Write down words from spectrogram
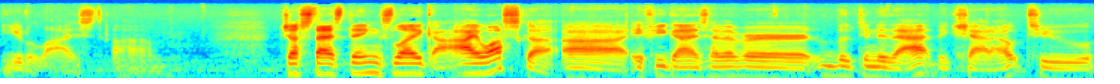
utilized. Um, just as things like ayahuasca. Uh, if you guys have ever looked into that, big shout out to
